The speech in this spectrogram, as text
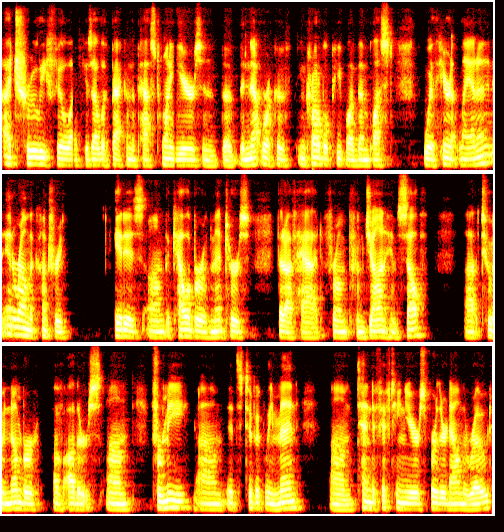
I truly feel like, as I look back on the past 20 years and the the network of incredible people I've been blessed with here in Atlanta and, and around the country, it is um, the caliber of mentors that I've had from from John himself uh, to a number of others. Um, for me, um, it's typically men um, 10 to 15 years further down the road.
